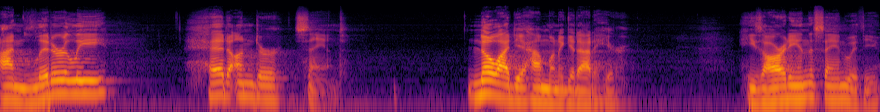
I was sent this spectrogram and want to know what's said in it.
I'm literally head under sand. No idea how I'm going to get out of here. He's already in the sand with you,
